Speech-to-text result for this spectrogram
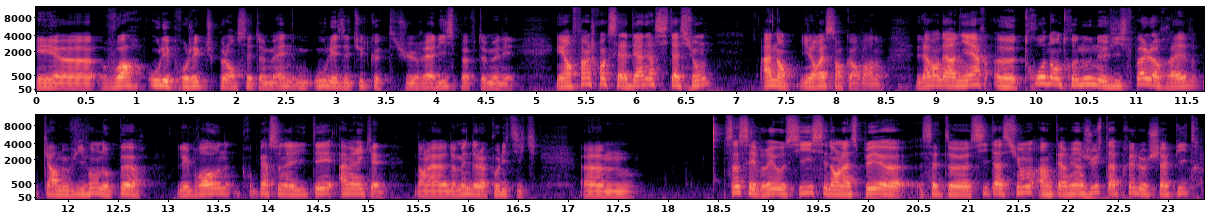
et euh, voir où les projets que tu peux lancer te mènent ou où les études que tu réalises peuvent te mener. Et enfin, je crois que c'est la dernière citation. Ah non, il en reste encore, pardon. L'avant-dernière, euh, trop d'entre nous ne vivent pas leurs rêves car nous vivons nos peurs. Les Brown, personnalité américaine, dans le domaine de la politique. Euh, ça c'est vrai aussi, c'est dans l'aspect, cette citation intervient juste après le chapitre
